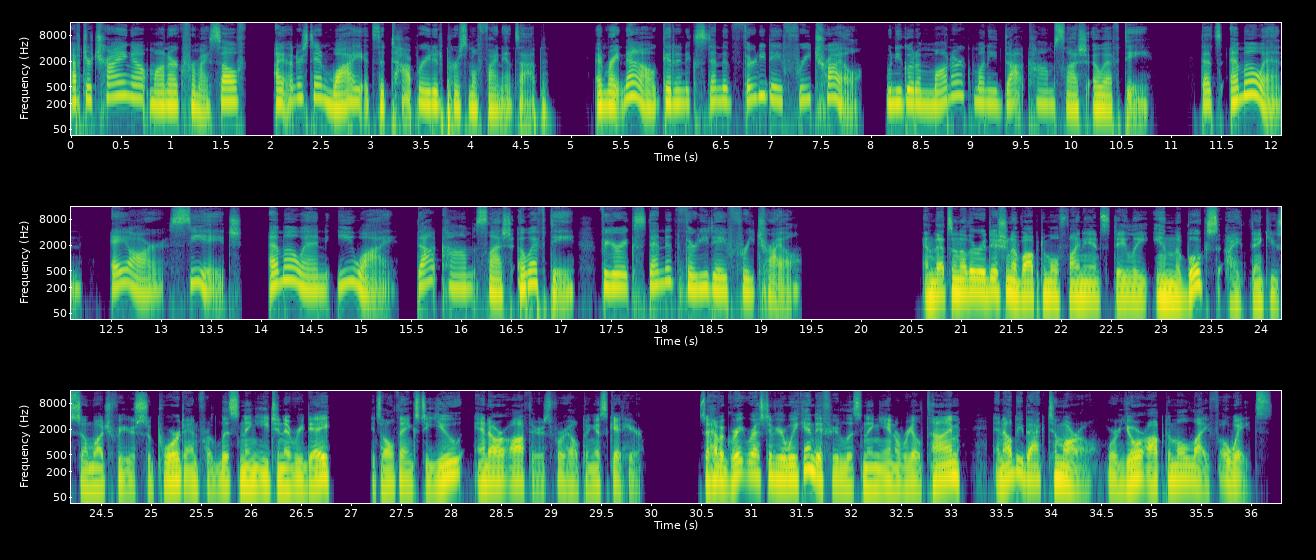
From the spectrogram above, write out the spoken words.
After trying out Monarch for myself, I understand why it's the top-rated personal finance app. And right now, get an extended 30-day free trial when you go to monarchmoney.com slash OFD. That's M O N A R C H M O N E Y dot com slash OFD for your extended 30 day free trial. And that's another edition of Optimal Finance Daily in the books. I thank you so much for your support and for listening each and every day. It's all thanks to you and our authors for helping us get here. So have a great rest of your weekend if you're listening in real time, and I'll be back tomorrow where your optimal life awaits.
